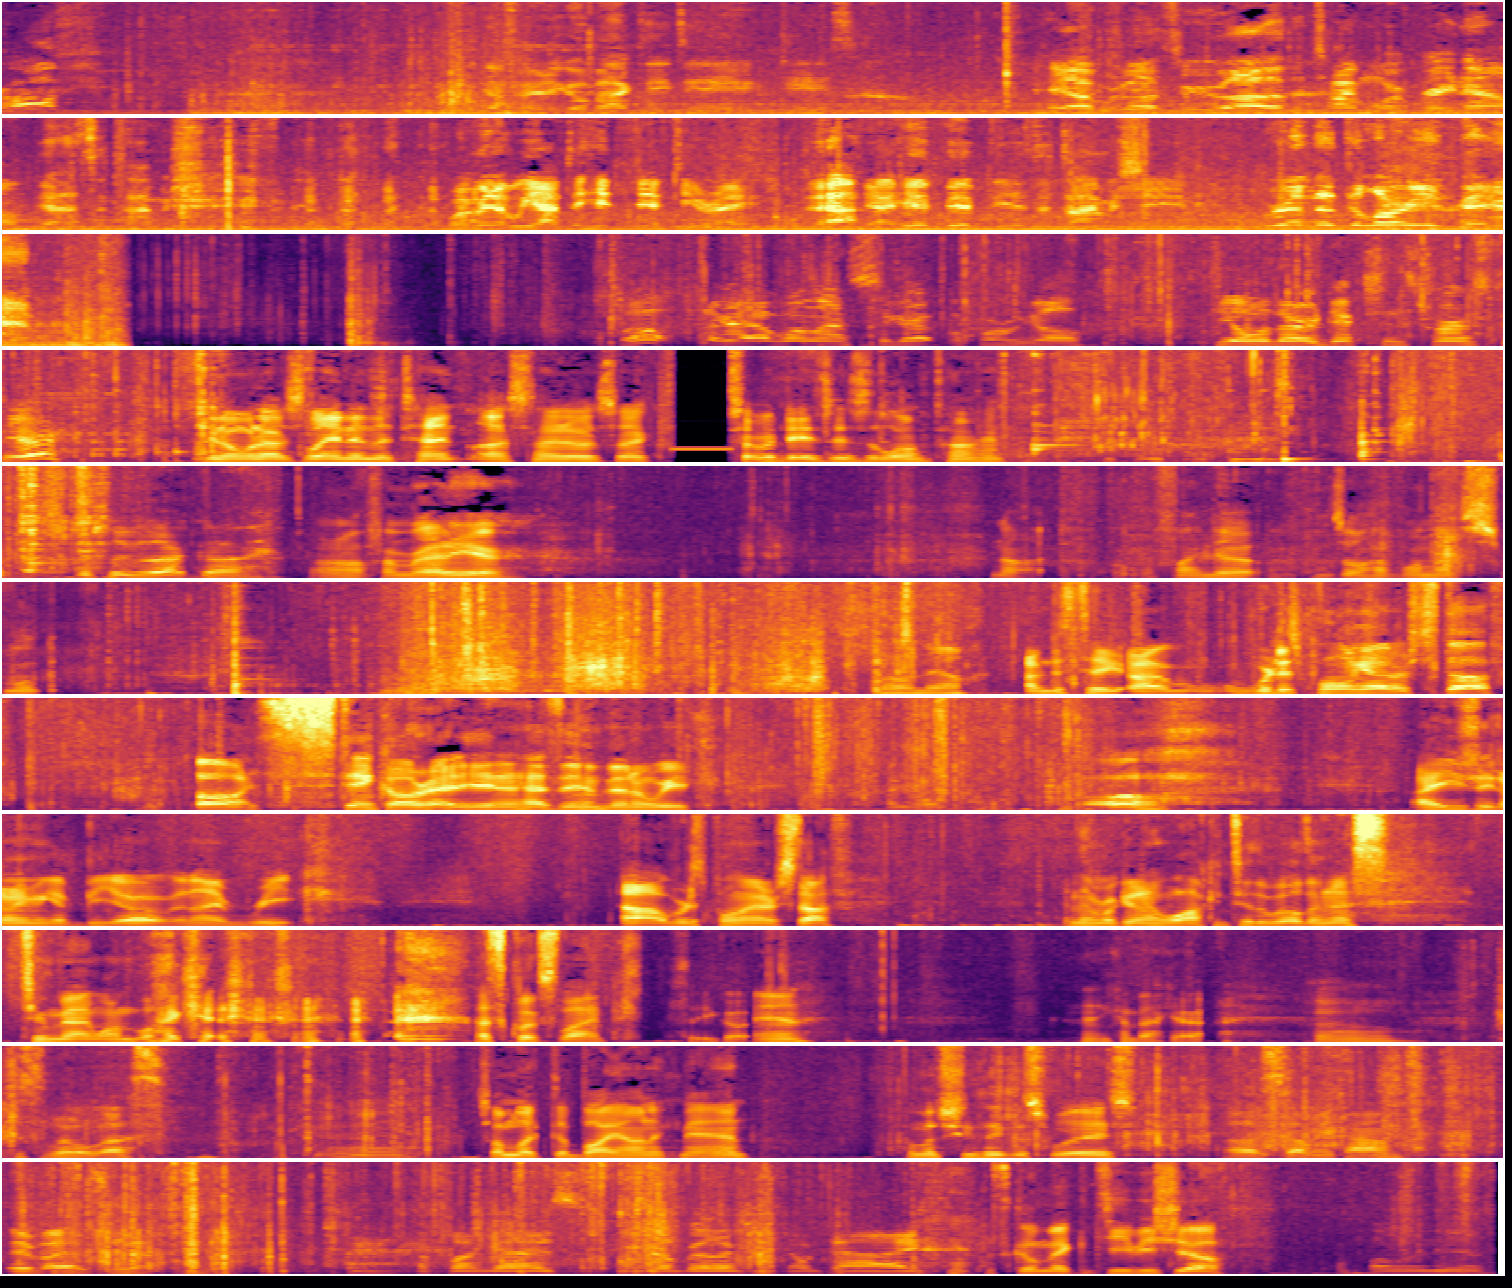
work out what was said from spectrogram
We're off. You guys ready to go back to 1880s? Yeah, we're going through uh, the time warp right now. Yeah, it's a time machine. Wait a minute, we have to hit 50, right? Yeah, yeah, hit 50. It's a time machine. we're in the DeLorean van. Well, I gotta have one last cigarette before we go. Deal with our addictions first here. You know, when I was laying in the tent last night, I was like, seven days is a long time. Especially with that guy. I don't know if I'm ready or not, but we'll find out. Might as well have one last smoke. Oh, no. I'm just taking. Uh, we're just pulling out our stuff. Oh, I stink already, and it hasn't even been a week. Oh, I usually don't even get bo, and I reek. Uh, we're just pulling out our stuff, and then we're gonna walk into the wilderness. Two men, one blanket. That's Cliff's line. So you go in, and then you come back out. Oh, just a little less. So I'm like the bionic man. How much do you think this weighs? Uh, 70 pounds. Hey, guys, yeah. Have fun, guys. What's up, brother? Don't die. Let's go make a TV show. I'm following you.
